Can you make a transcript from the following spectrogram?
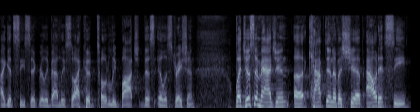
I get seasick really badly, so I could totally botch this illustration. But just imagine a captain of a ship out at sea,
